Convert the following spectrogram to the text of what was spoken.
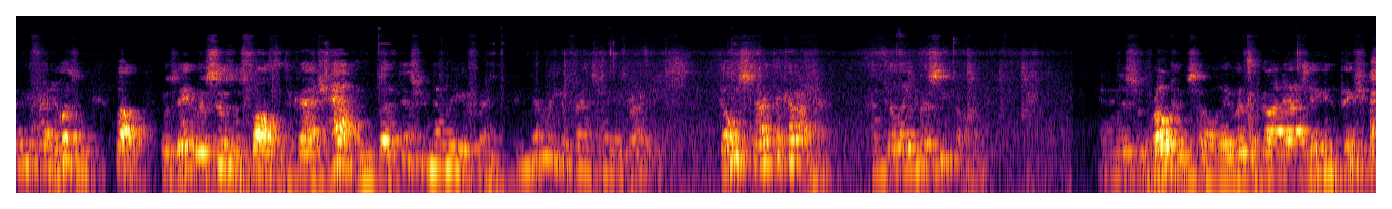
Have your friend, it wasn't, well, it was, it was Susan's fault that the crash happened, but just remember your friend. Remember your friends when you're driving. Don't start the car until they put a seatbelt on. And this was broken, so they wouldn't have gone down and taken the pictures.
